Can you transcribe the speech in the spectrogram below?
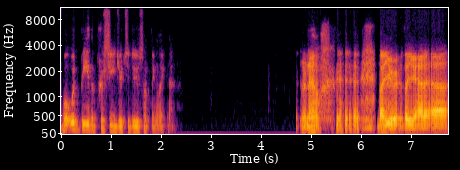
what would be the procedure to do something like that? I don't know. thought you thought you had it. Uh,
